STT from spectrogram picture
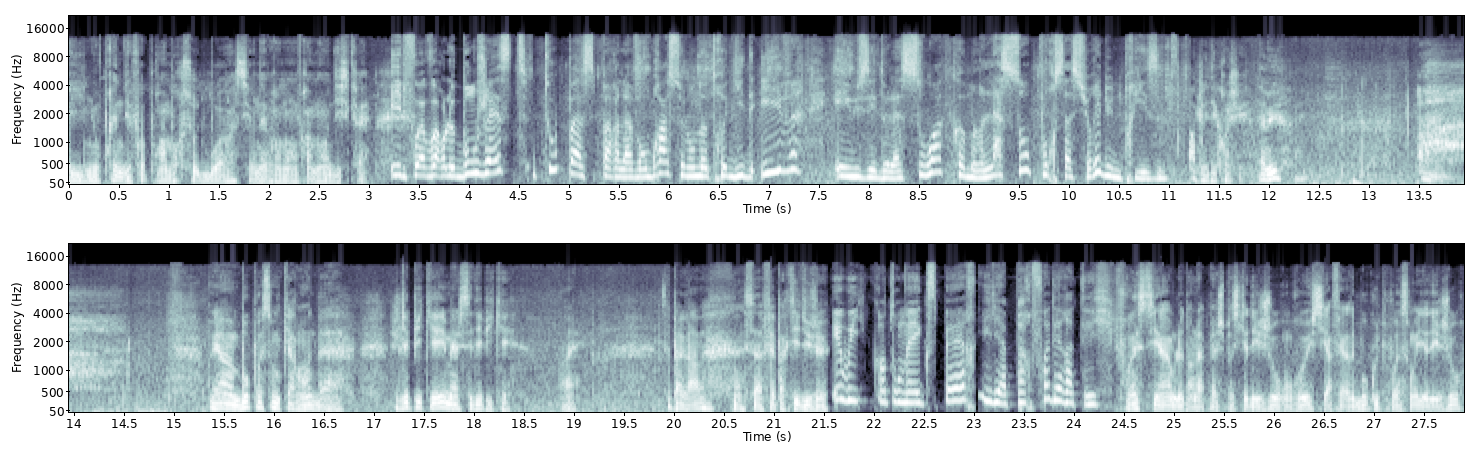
ils nous prennent des fois pour un morceau de bois si on est vraiment, vraiment discret. Il faut avoir le bon geste, tout passe par l'avant-bras selon notre guide Yves et user de la soie comme un lasso pour s'assurer d'une prise. Hop, les décroché. T'as vu? Ah Oui, un beau poisson de 40, ben, je l'ai piqué, mais elle s'est dépiquée. Ouais. C'est pas grave, ça fait partie du jeu. Et oui, quand on est expert, il y a parfois des ratés. Il faut rester humble dans la pêche parce qu'il y a des jours où on réussit à faire beaucoup de poissons, il y a des jours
